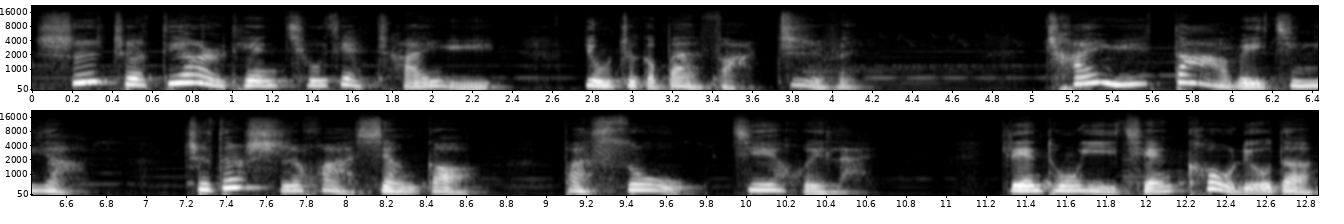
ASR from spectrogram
使者第二天求见单于，用这个办法质问。单于大为惊讶，只得实话相告，把苏武接回来，连同以前扣留的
